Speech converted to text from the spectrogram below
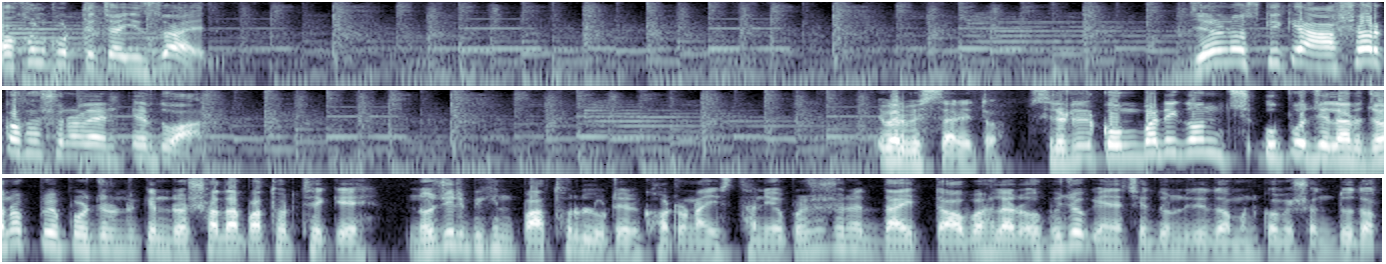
দখল করতে চায় ইসরায়েল। জেলেনস্কিকে আসার কথা শোনালেন এরদোয়ান। এবার বিস্তারিত। সিলেটের কোম্পানিগঞ্জ উপজেলার জনপ্রিয় পর্যটন কেন্দ্র সাদা পাথর থেকে নজিরবিহীন পাথর লুটের ঘটনায় স্থানীয় প্রশাসনের দায়িত্ব অবহেলার অভিযোগ এনেছে দুর্নীতি দমন কমিশন দুদক।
